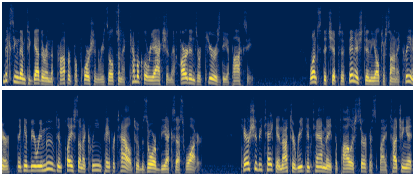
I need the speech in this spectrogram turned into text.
Mixing them together in the proper proportion results in a chemical reaction that hardens or cures the epoxy. Once the chips have finished in the ultrasonic cleaner, they can be removed and placed on a clean paper towel to absorb the excess water. Care should be taken not to recontaminate the polished surface by touching it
